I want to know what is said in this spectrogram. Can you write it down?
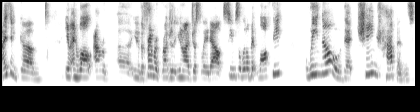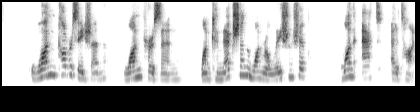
I think um, you know, and while our, uh, you know, the framework, Roger, that you and I have just laid out seems a little bit lofty, we know that change happens one conversation, one person, one connection, one relationship, one act at a time,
